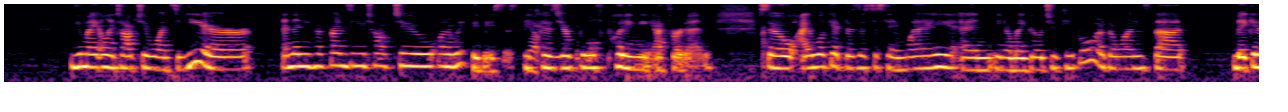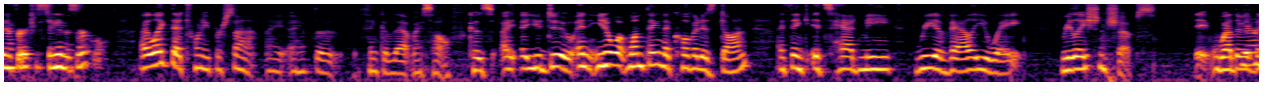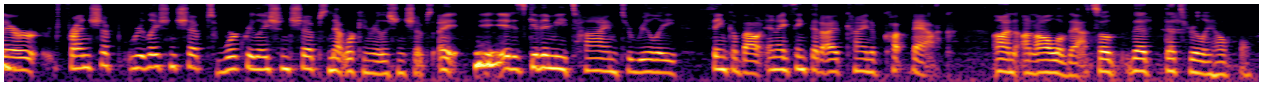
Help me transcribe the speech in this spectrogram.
you might only talk to once a year and then you have friends that you talk to on a weekly basis because yep. you're both putting the effort in. So i look at business the same way and you know my go-to people are the ones that make an effort to stay in the circle. I like that 20% i, I have to think of that myself because I, you do. And you know what? One thing that covid has done i think it's had me reevaluate relationships whether yeah. they're friendship relationships, work relationships, networking relationships. I, mm-hmm. It has given me time to really think about, and I think that I've kind of cut back on on all of that. So that that's really helpful.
